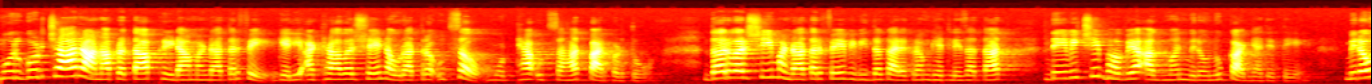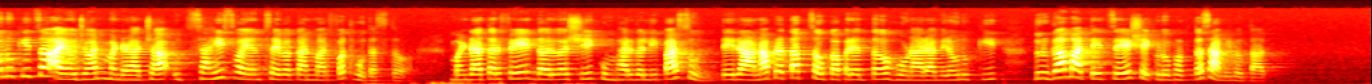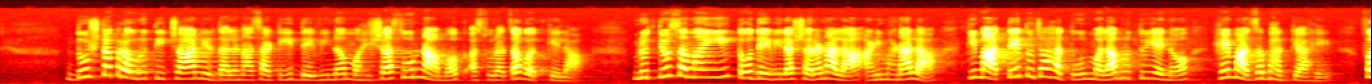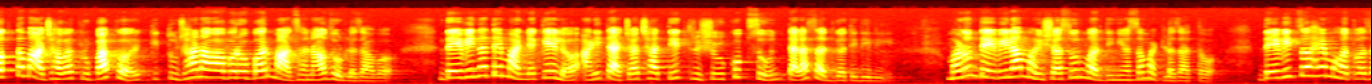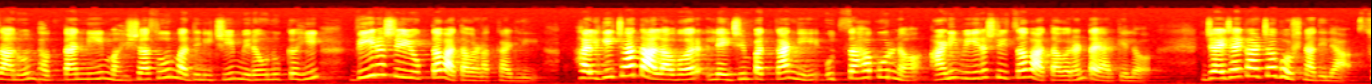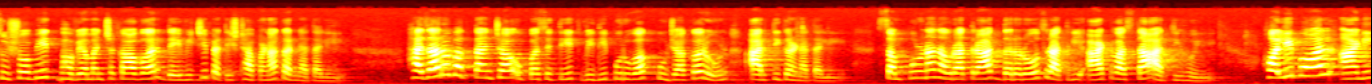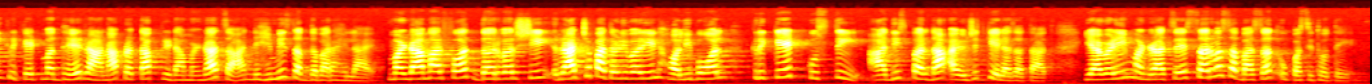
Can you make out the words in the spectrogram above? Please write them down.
मुरगुडच्या राणा प्रताप क्रीडा मंडळातर्फे गेली अठरा वर्षे नवरात्र उत्सव मोठ्या उत्साहात पार पडतो. दरवर्षी मंडळातर्फे विविध कार्यक्रम घेतले जातात. देवीची भव्य आगमन मिरवणूक काढण्यात येते. मिरवणुकीचं आयोजन मंडळाच्या उत्साही स्वयंसेवकांमार्फत होत असतं. मंडळातर्फे दरवर्षी कुंभार गल्लीपासून ते राणा प्रताप चौकापर्यंत होणाऱ्या मिरवणुकीत दुर्गा मातेचे शेकडो भक्त सामील होतात. दुष्ट प्रवृत्तीच्या निर्दालनासाठी देवीनं महिषासूर नामक असुराचा वध केला. मृत्यूसमयी तो देवीला शरण आला आणि म्हणाला की माते तुझ्या हातून मला मृत्यू येणं हे माझं भाग्य आहे. फक्त माझ्यावर कृपा कर की तुझ्या नावाबरोबर माझं नाव जोडलं जावं. देवीनं ते मान्य केलं आणि त्याच्या छातीत त्रिशूळ खुपसून त्याला सद्गती दिली. म्हणून देवीला महिषासूर मर्दिनी असं म्हटलं जातं. देवीचं हे महत्त्व जाणून भक्तांनी महिषासूर मर्दिनीची मिरवणूकही वीरश्रीयुक्त वातावरणात काढली. हलगीच्या तालावर लेझिम पथकांनी उत्साहपूर्ण आणि वीरश्रीचं वातावरण तयार केलं. जय जयकारच्या घोषणा दिल्या. सुशोभित भव्य मंचकावर देवीची प्रतिष्ठापना करण्यात आली. हजारो भक्तांच्या उपस्थितीत विधीपूर्वक पूजा करून आरती करण्यात आली. संपूर्ण नवरात्रात दररोज रात्री आठ वाजता आरती होईल. व्हॉलीबॉल आणि क्रिकेटमध्ये राणा प्रताप क्रीडा मंडळाचा नेहमीच दबदबा राहिला आहे. मंडळामार्फत दरवर्षी राज्य पातळीवरील व्हॉलीबॉल क्रिकेट कुस्ती आदी स्पर्धा आयोजित केल्या जातात. यावेळी मंडळाचे सर्व सभासद उपस्थित होते.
